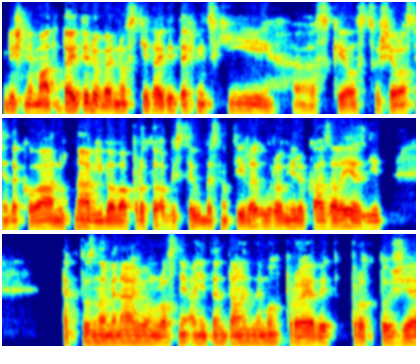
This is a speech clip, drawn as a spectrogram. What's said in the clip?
když nemáte tady ty dovednosti, tady ty technické uh, skills, což je vlastně taková nutná výbava pro to, abyste vůbec na téhle úrovni dokázali jezdit, tak to znamená, že on vlastně ani ten talent nemohl projevit, protože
